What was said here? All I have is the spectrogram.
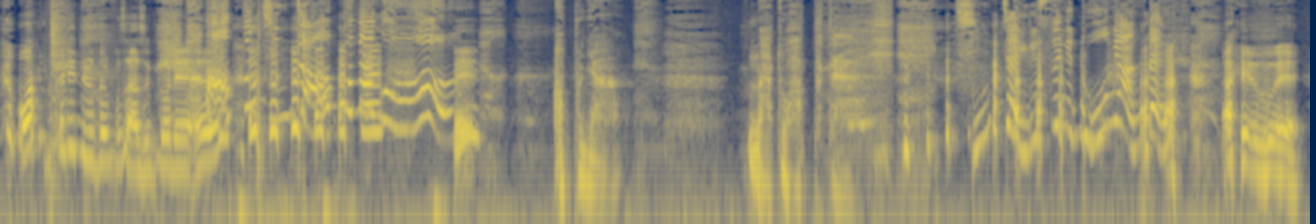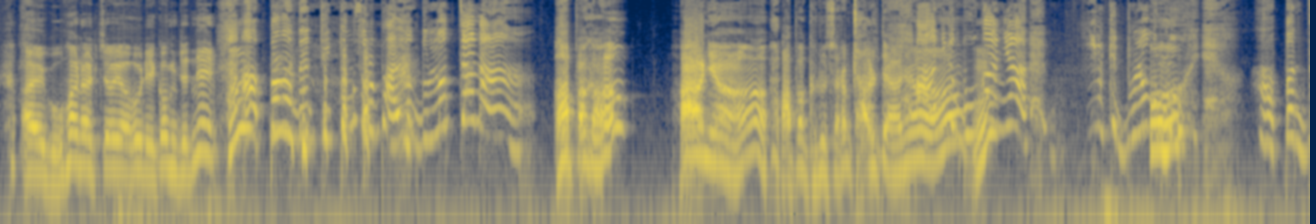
완전히 루돌프 사슴 거네. 아빠 진짜 아프다고. 아프냐? 나도 아프다. 진짜 일생에 도움이 안 돼. 아유, 왜? 아이고, 화났죠요, 우리 공주님? 응? 아빠가 내 뒤통수를 너무 눌렀잖아. 아빠가? 아니야. 아빠 그럴 사람 절대 아니야. 아니야, 뭐가 응? 아니야. 이렇게 눌러놓고. 어? 아빠 늘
